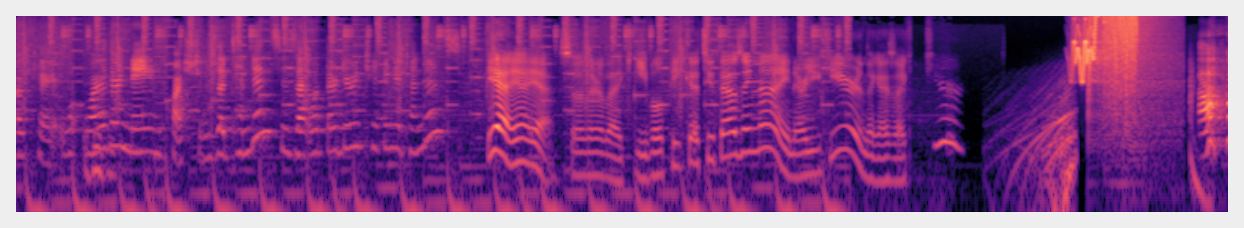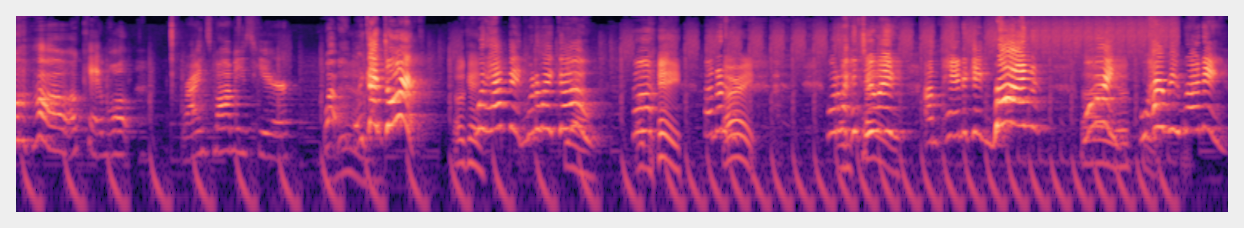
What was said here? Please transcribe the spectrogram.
Okay, wh- why are there name questions? Attendance? Is that what they're doing? Taking attendance? Yeah, yeah, yeah. So they're like, Evil Pika 2009, are you here? And the guy's like, here. Oh, okay. Well, Ryan's mommy's here. What? Yeah. It got dark. Okay. What happened? Where do I go? Ah, Okay. I don't know. All right. What am I Okay. doing? I'm panicking. Run! Why? okay. Why are we running?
